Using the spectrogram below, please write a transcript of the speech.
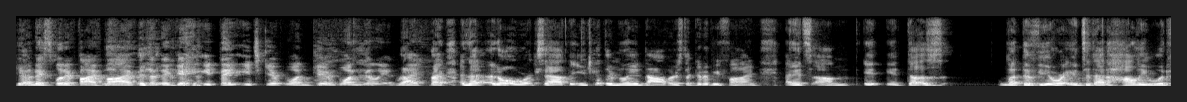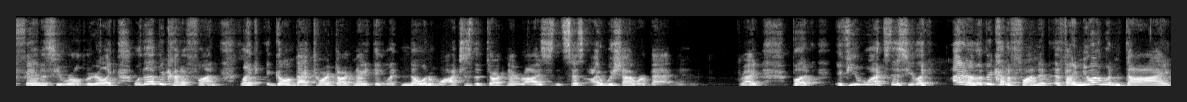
Yeah. and they split it five five, and then they get they each give one kid one million. Right, right, and that it all works out. They each get their million dollars. They're going to be fine, and it's um, it it does let the viewer into that Hollywood fantasy world where you're like, well, that'd be kind of fun. Like going back to our Dark Knight thing, like no one watches the Dark Knight Rises and says, I wish I were Batman. Right. But if you watch this, you're like, I don't know, that'd be kind of fun. If I knew I wouldn't die,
